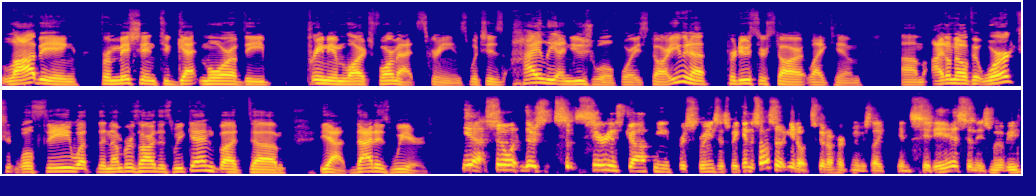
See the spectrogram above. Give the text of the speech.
lobbying for Mission to get more of the premium large format screens, which is highly unusual for a star, even a producer star like him. Um, I don't know if it worked. We'll see what the numbers are this weekend, but um, yeah, that is weird. Yeah, so there's some serious jockeying for screens this weekend. It's also, you know, it's going to hurt movies like Insidious and these movies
